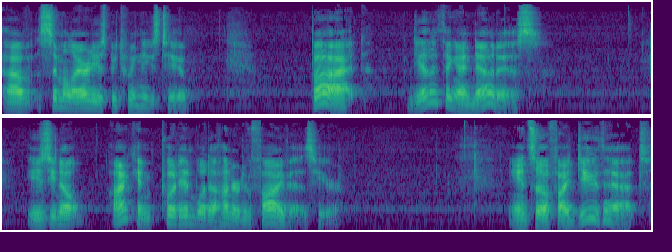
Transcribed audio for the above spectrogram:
of similarities between these two. But the other thing I notice is, you know, I can put in what 105 is here. And so if I do that,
